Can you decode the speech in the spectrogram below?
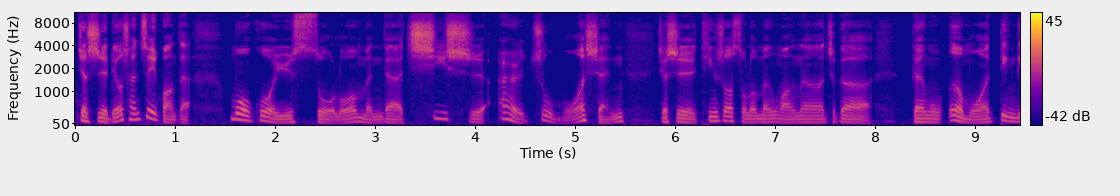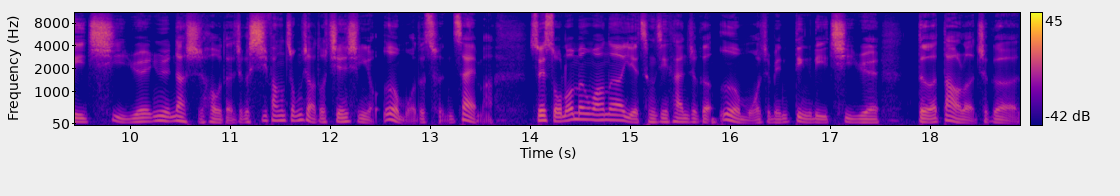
就是流传最广的，莫过于所罗门的七十二柱魔神。就是听说所罗门王呢，这个跟恶魔订立契约，因为那时候的这个西方宗教都坚信有恶魔的存在嘛，所以所罗门王呢，也曾经和这个恶魔这边订立契约，得到了这个。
